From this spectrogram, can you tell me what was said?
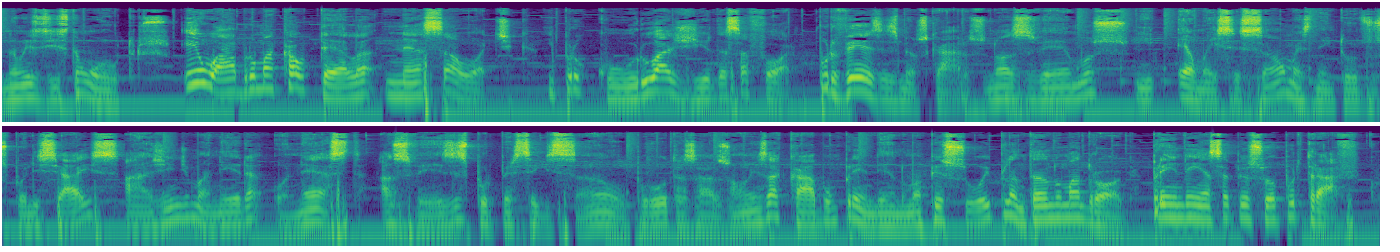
não existam outros. Eu abro uma cautela nessa ótica e procuro agir dessa forma. Por vezes, meus caros, nós vemos, e é uma exceção, mas nem todos os policiais agem de maneira honesta. Às vezes, por perseguição ou por outras razões, acabam prendendo uma pessoa e plantando uma droga. Prendem essa pessoa por tráfico.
